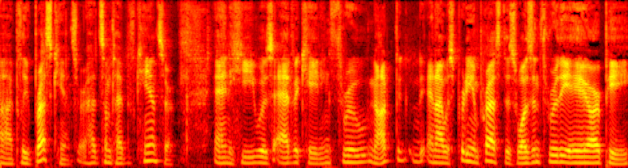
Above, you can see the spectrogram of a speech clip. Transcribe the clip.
uh, I believe, breast cancer, had some type of cancer. And he was advocating through, not, the, and I was pretty impressed. This wasn't through the AARP,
